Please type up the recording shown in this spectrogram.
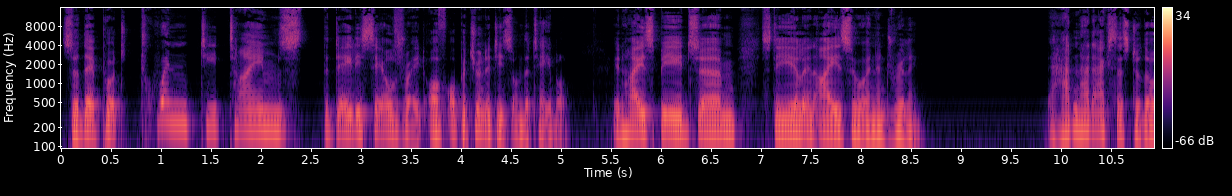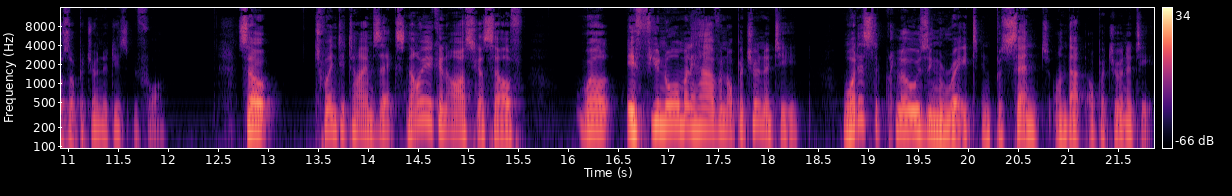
So they put 20 times the daily sales rate of opportunities on the table in high speed um, steel, in ISO, and in drilling. They hadn't had access to those opportunities before. So 20 times X. Now you can ask yourself, well, if you normally have an opportunity, what is the closing rate in percent on that opportunity?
